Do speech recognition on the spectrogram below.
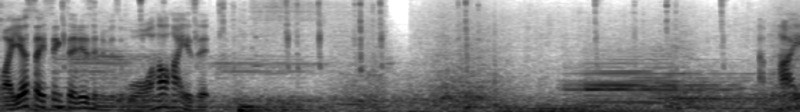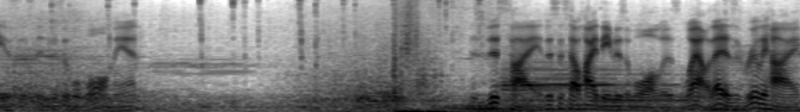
Why, yes, I think that is an invisible wall. How high is it? How high is this invisible wall, man? Is this high? This is how high the invisible wall is. Wow, that is really high.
